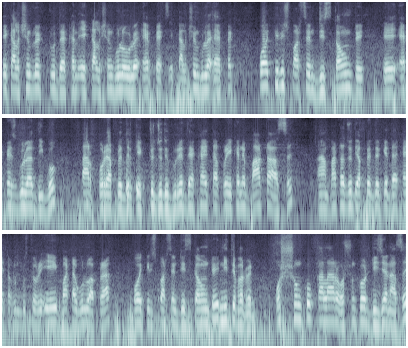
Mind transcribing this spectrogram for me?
এই কালেকশনগুলো একটু দেখান। এই কালেকশনগুলো হলো অ্যাপেক্স এই কালেকশনগুলো অ্যাপেক্স পঁয়ত্রিশ পার্সেন্ট ডিসকাউন্টে এই অ্যাপেক্সগুলো দিব। তারপরে আপনাদেরকে একটু যদি ঘুরে দেখাই, তারপরে এখানে বাটা আছে। বাটা যদি আপনাদেরকে দেখায় তখন বুঝতে পারবেন এই বাটাগুলো আপনারা পঁয়ত্রিশ পার্সেন্ট ডিসকাউন্টে নিতে পারবেন। অসংখ্য কালার অসংখ্য ডিজাইন আছে।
